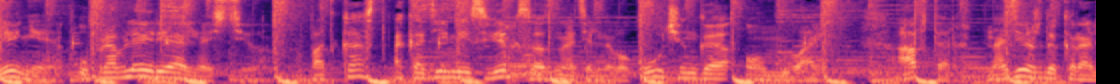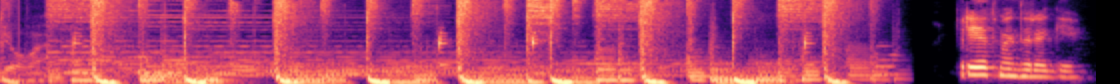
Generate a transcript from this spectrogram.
мышления «Управляй реальностью» – подкаст Академии сверхсознательного коучинга онлайн. Автор – Надежда Королева. Привет, мои дорогие!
